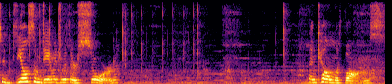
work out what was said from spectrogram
to deal some damage with our sword. Then kill him with bombs.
